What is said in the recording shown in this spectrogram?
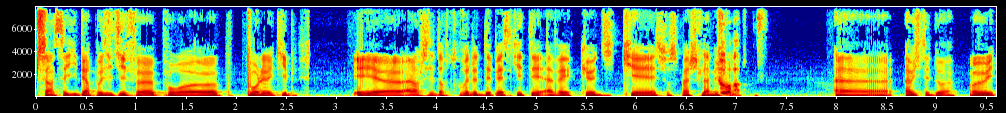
c'est hyper positif euh, pour euh, pour l'équipe. Et euh, alors, j'essaie de retrouver le DPS qui était avec euh, DK sur ce match-là, mais je Doha. le retrouve. Euh, ah oui, c'était Doha. Oui, oui.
